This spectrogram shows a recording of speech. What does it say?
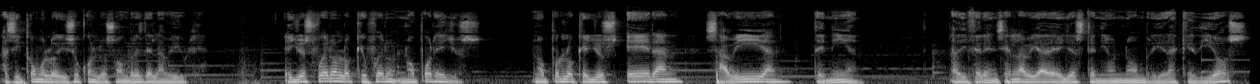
así como lo hizo con los hombres de la Biblia. Ellos fueron lo que fueron, no por ellos, no por lo que ellos eran, sabían, tenían. La diferencia en la vida de ellos tenía un nombre y era que Dios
